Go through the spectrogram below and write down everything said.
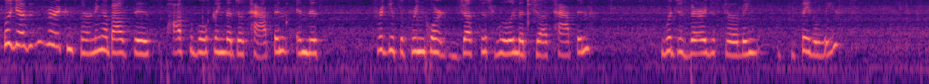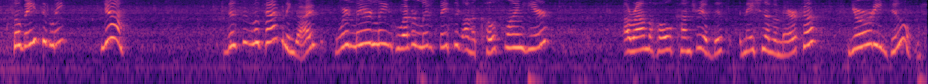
So, yeah, this is very concerning about this possible thing that just happened in this freaking Supreme Court justice ruling that just happened, which is very disturbing to say the least. So, basically, yeah, this is what's happening, guys. We're literally, whoever lives basically on the coastline here, around the whole country of this nation of America, you're already doomed.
